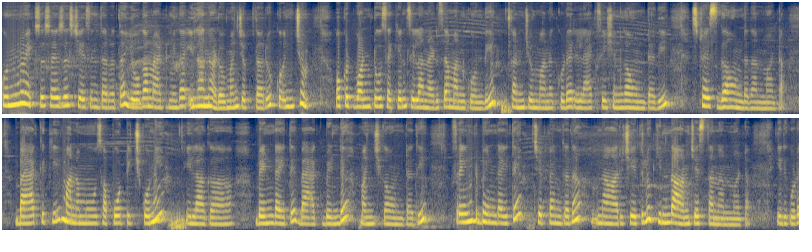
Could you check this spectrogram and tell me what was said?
కొన్ని ఎక్సర్సైజెస్ చేసిన తర్వాత యోగా మ్యాట్ మీద ఇలా నడవమని చెప్తారు. కొంచెం ఒక వన్ టూ సెకండ్స్ ఇలా నడిసామనుకోండి కొంచెం మనకు కూడా రిలాక్సేషన్గా ఉంటుంది స్ట్రెస్గా ఉండదు అనమాట బ్యాక్కి మనము సపోర్ట్ ఇచ్చుకొని ఇలాగా బెండ్ అయితే బ్యాక్ బెండ్ మంచిగా ఉంటుంది. ఫ్రంట్ బెండ్ అయితే చెప్పాను కదా నా అరిచేతులు కింద ఆన్ చేస్తాను ఇది కూడా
